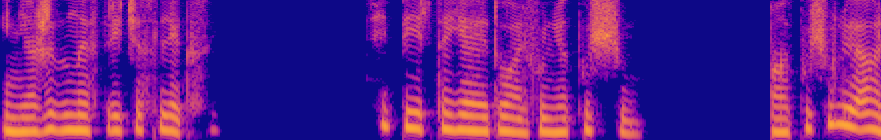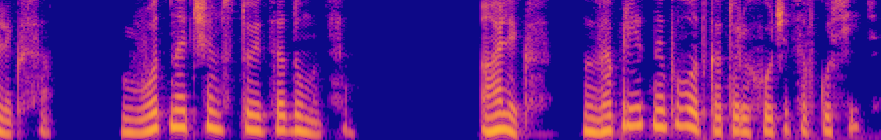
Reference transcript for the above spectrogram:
и неожиданная встреча с Лексой. Теперь-то я эту Альфу не отпущу. А отпущу ли Алекса? Вот над чем стоит задуматься. Алекс – запретный плод, который хочется вкусить.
